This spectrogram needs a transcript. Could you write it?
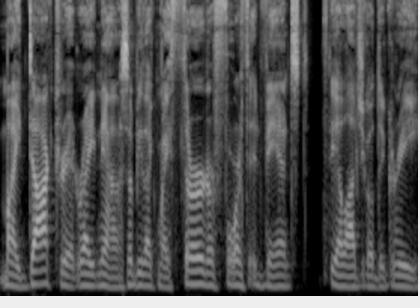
my doctorate right now. This will be like my third or fourth advanced theological degree.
